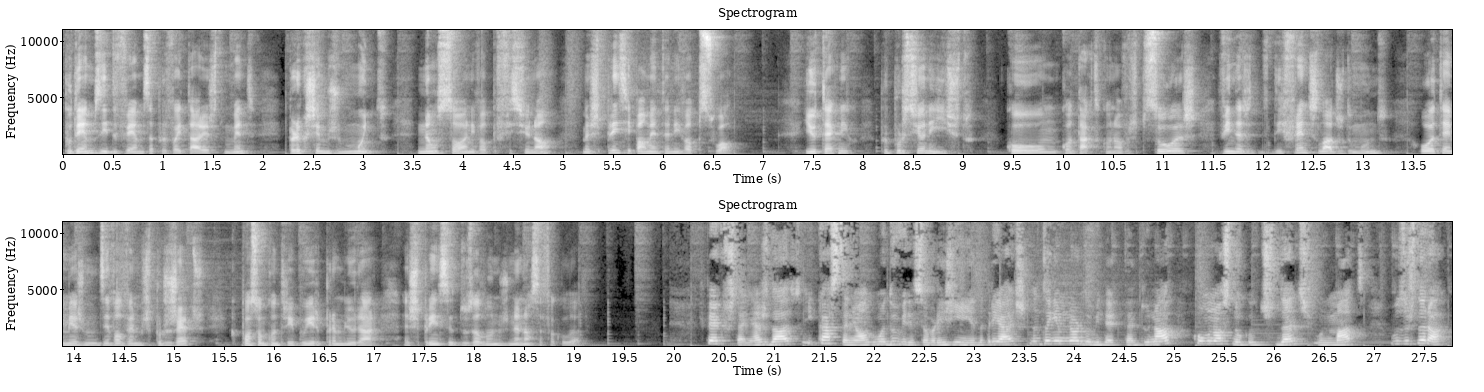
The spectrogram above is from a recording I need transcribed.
Podemos e devemos aproveitar este momento para crescermos muito, não só a nível profissional, mas principalmente a nível pessoal. E o técnico proporciona isto, com contacto com novas pessoas, vindas de diferentes lados do mundo, ou até mesmo desenvolvermos projetos que possam contribuir para melhorar a experiência dos alunos na nossa faculdade. Espero que vos tenha ajudado e caso tenham alguma dúvida sobre a engenharia de materiais, não tenha a menor dúvida que tanto o NAP como o nosso núcleo de estudantes, o NEMAT, vos ajudará.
